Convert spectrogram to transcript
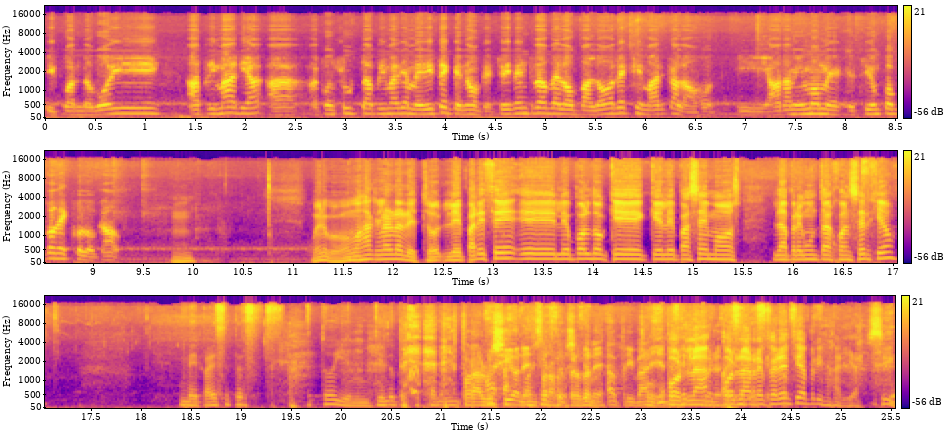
y cuando voy a primaria, a, consulta primaria, me dice que no, que estoy dentro de los valores que marca la OMS y ahora mismo me estoy un poco descolocado. Mm. Bueno, pues vamos a aclarar esto. ¿Le parece, eh, Leopoldo, que, le pasemos la pregunta a Juan Sergio? Me parece perfecto y entiendo perfectamente. por alusiones, por alusiones a primaria. Por la, por la referencia primaria, sí.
